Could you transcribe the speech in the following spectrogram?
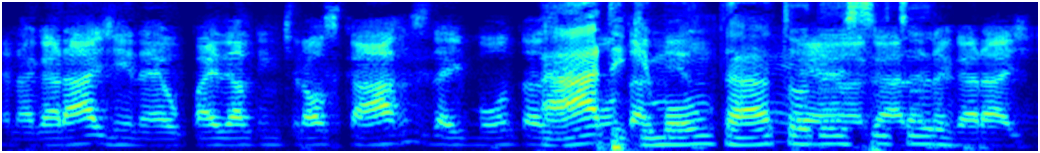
É na garagem, né? O pai dela tem que tirar os carros, daí monta as Ah, tem que montar É, toda É, a estrutura. Na garagem.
